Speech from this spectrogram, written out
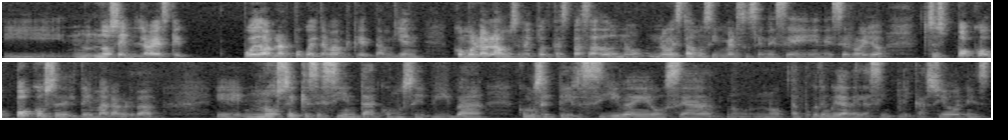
Y no sé, la verdad es que puedo hablar poco del tema porque también como lo hablamos en el podcast pasado, ¿no? No estamos inmersos en ese, en ese rollo. Entonces, poco, poco sé del tema, la verdad. Eh, no sé qué se sienta, cómo se viva, cómo se percibe, o sea, no, no, tampoco tengo idea de las implicaciones.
